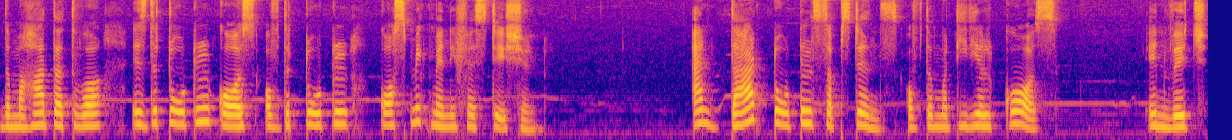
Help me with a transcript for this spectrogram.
The Mahatattva is the total cause of the total cosmic manifestation. And that total substance of the material cause, in which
